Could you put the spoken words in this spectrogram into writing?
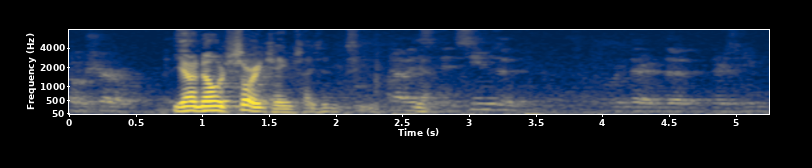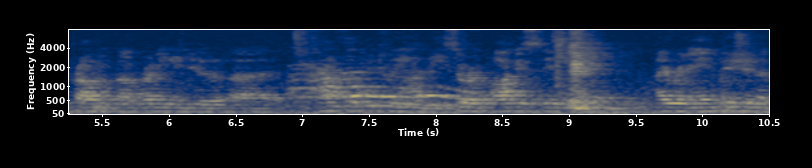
Oh, sure. Yeah, no, sorry, James, I didn't see you. No, Yeah. it seems that there, the, there's a problem about running into a conflict between the sort of Augustinian and Irenaean vision of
